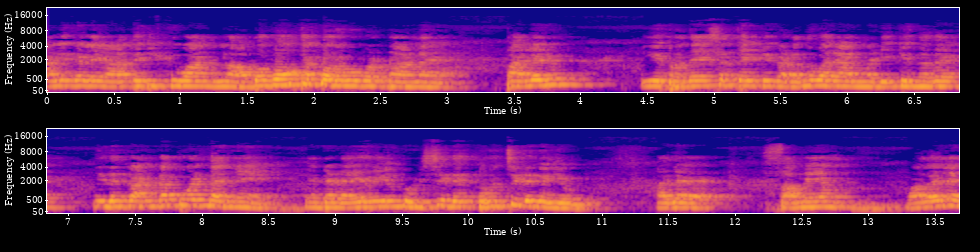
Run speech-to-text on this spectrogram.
ആളുകളെ ആദരിക്കുവാനുള്ള അവബോധക്കുറവ് കൊണ്ടാണ് പലരും ഈ പ്രദേശത്തേക്ക് കടന്നു വരാൻ മടിക്കുന്നത്. ഇത് കണ്ടപ്പോൾ തന്നെ എന്റെ ഡയറിയിൽ കുഴിച്ചിട കുറിച്ചിടുകയും അത് സമയം വളരെ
